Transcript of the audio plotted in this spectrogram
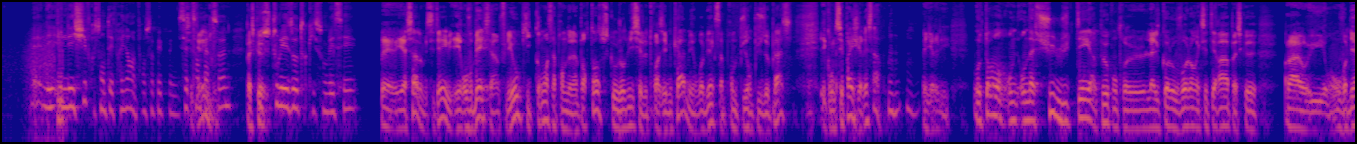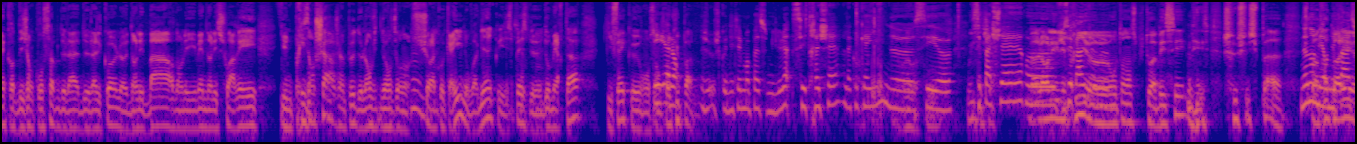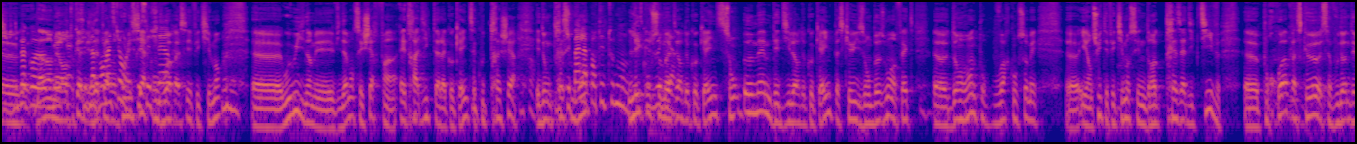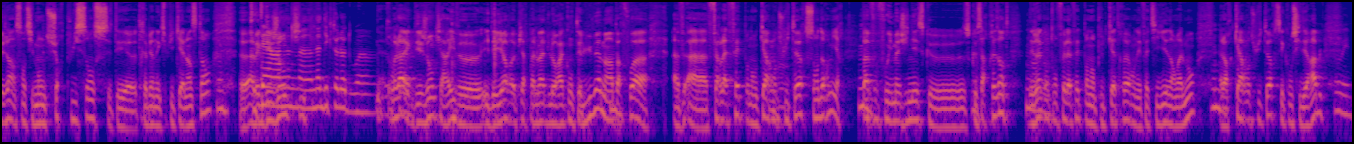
Les, chiffres sont effrayants, hein, François Péponi. 700 personnes, parce que tous les autres qui sont blessés. Ben, il y a ça, mais c'est terrible. Et on voit bien que c'est un fléau qui commence à prendre de l'importance, parce qu'aujourd'hui c'est le troisième cas, mais on voit bien que ça prend de plus en plus de place et qu'on ne sait pas gérer ça. Mmh, mmh. Autant on, on, a su lutter un peu contre l'alcool au volant, etc., parce que voilà, on voit bien quand des gens consomment de la de l'alcool dans les bars, dans les même dans les soirées, il y a une prise en charge un peu de l'environnement. Mmh. Sur la cocaïne, on voit bien qu'il y a une espèce d'omerta qui fait qu'on s'en préoccupe pas. Je, je connais tellement pas ce milieu-là. C'est très cher la cocaïne. Euh, c'est euh, c'est pas cher. Bah, alors les, euh, prix ont tendance plutôt à baisser, mais je, je suis pas. Non non mais on n'est pas. non non mais en tout cas les affaires policières qu'on voit passer effectivement. Mhm. oui oui non mais évidemment c'est cher. Enfin être addict à la cocaïne ça coûte très cher et donc très souvent. pas à la portée de tout le monde. Les consommateurs de cocaïne sont eux-mêmes des dealers de cocaïne parce qu'ils ont besoin en fait d'en vendre pour pouvoir consommer. et ensuite effectivement c'est une drogue très addictive. Euh, pourquoi? Parce que ça vous donne déjà un sentiment de surpuissance. C'était euh, très bien expliqué à l'instant, euh, avec des gens qui un addictologue ou un... voilà, avec des gens qui arrivent. et d'ailleurs, Pierre Palmade le racontait lui-même, hein, mm. parfois à, faire la fête pendant 48 mm. heures sans dormir. Il mm. faut, imaginer ce que ce que ça représente. Déjà, quand on fait la fête pendant plus de 4 heures, on est fatigué normalement. Alors 48 heures, c'est considérable.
